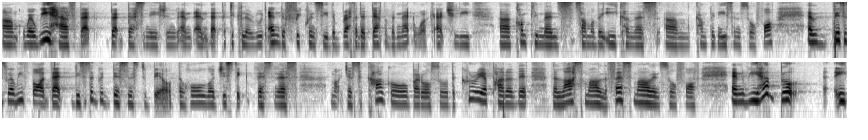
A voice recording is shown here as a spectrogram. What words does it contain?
um, where we have that that destination and, and that particular route and the frequency, the breadth and the depth of the network actually uh, complements some of the e-commerce um, companies and so forth. And this is where we thought that this is a good business to build, the whole logistic business, not just the cargo, but also the courier part of it, the last mile, the first mile, and so forth. And we have built e-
